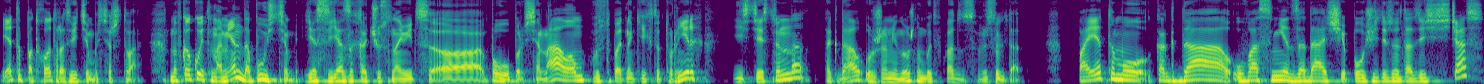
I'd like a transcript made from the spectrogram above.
И это подход развития мастерства. Но в какой-то момент, допустим, если я захочу становиться э, полупрофессионалом, выступать на каких-то турнирах, естественно, тогда уже мне нужно будет вкладываться в результат. Поэтому, когда у вас нет задачи получить результат здесь и сейчас,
